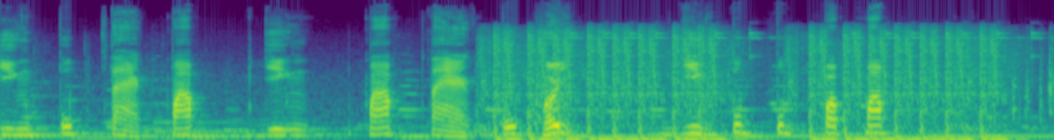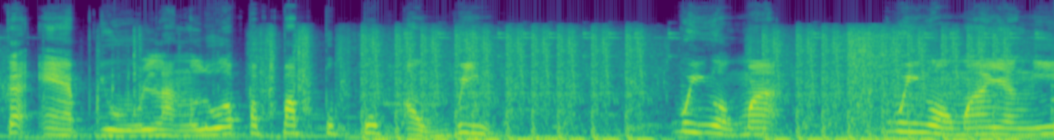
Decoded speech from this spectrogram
ยิงปุ๊บแตกปั๊บยิงปั๊บแตกปุ๊บเฮ้ยยิงปุ๊บปุ๊บปั๊บปั๊บก็แอบอยู่หลังรั้วปั๊บปั๊บปุ๊บปุ๊บเอาวิ่ง วิ่งออกมา วิ่งออกมาอย่างนี้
